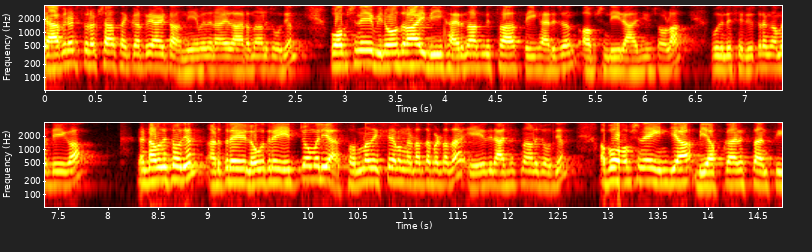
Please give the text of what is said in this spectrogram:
ക്യാബിനറ്റ് സുരക്ഷാ സെക്രട്ടറി ആയിട്ട് നിയമിതനായത് ആരെന്നാണ് ചോദ്യം? Option A Vinod Rai B Harinath Mishra. C Harichand. Option D Rajeev Chola. അപ്പോൾ ഇതിന്റെ ശരി ഉത്തരം കമന്റ് ചെയ്യുക. രണ്ടാമത്തെ ചോദ്യം അടുത്തിടെ ലോകത്തിലെ ഏറ്റവും വലിയ സ്വർണ നിക്ഷേപം കണ്ടെത്തപ്പെട്ടത് ഏത് രാജ്യത്താണ് ചോദ്യം? അപ്പോൾ option A India. B Afghanistan. C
